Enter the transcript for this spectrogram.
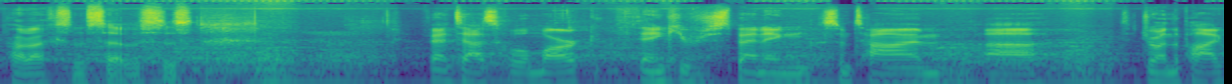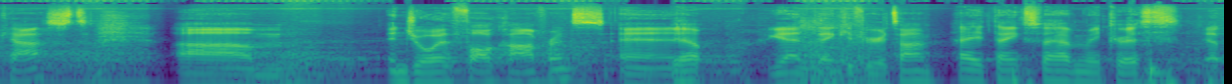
products and services. Fantastic. Well, Mark, thank you for spending some time uh, to join the podcast. Um, enjoy the fall conference, and yep. again, thank you for your time. Hey, thanks for having me, Chris. Yep.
